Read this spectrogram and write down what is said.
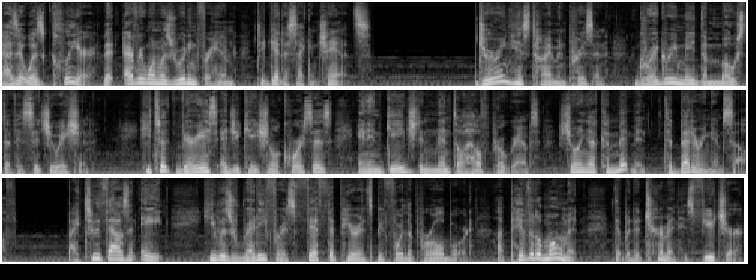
as it was clear that everyone was rooting for him to get a second chance. During his time in prison, Gregory made the most of his situation. He took various educational courses and engaged in mental health programs, showing a commitment to bettering himself. By 2008, he was ready for his fifth appearance before the parole board, a pivotal moment that would determine his future.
